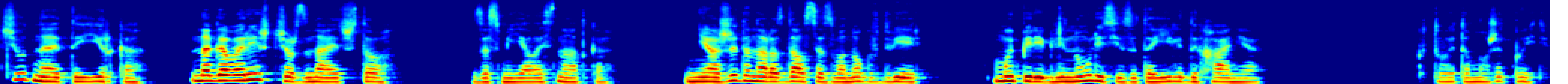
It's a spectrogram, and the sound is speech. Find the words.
Чудная ты, Ирка. Наговоришь, черт знает что. Засмеялась Натка. Неожиданно раздался звонок в дверь. Мы переглянулись и затаили дыхание. «Кто это может быть?»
